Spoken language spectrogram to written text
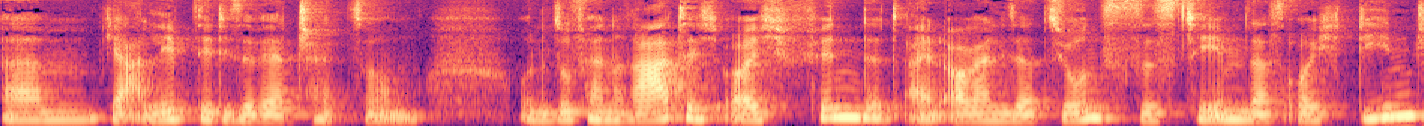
ähm, ja, lebt ihr diese Wertschätzung. Und insofern rate ich euch, findet ein Organisationssystem, das euch dient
